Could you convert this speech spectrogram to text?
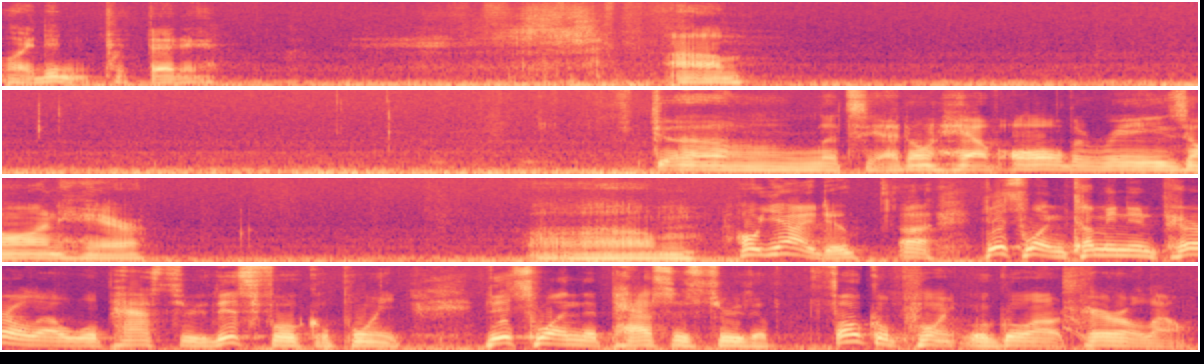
oh, I didn't put that in. Um, uh, let's see, I don't have all the rays on here. Um, oh yeah, I do. Uh, this one coming in parallel will pass through this focal point. This one that passes through the focal point will go out parallel.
